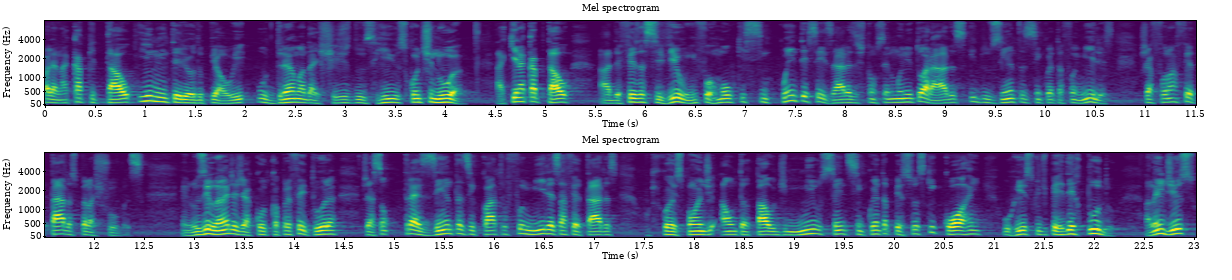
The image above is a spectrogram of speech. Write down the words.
Olha, na capital e no interior do Piauí, o drama das cheias dos rios continua. Aqui na capital, a Defesa Civil informou que 56 áreas estão sendo monitoradas e 250 famílias já foram afetadas pelas chuvas. Em Luzilândia, de acordo com a Prefeitura, já são 304 famílias afetadas, o que corresponde a um total de 1.150 pessoas que correm o risco de perder tudo. Além disso,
